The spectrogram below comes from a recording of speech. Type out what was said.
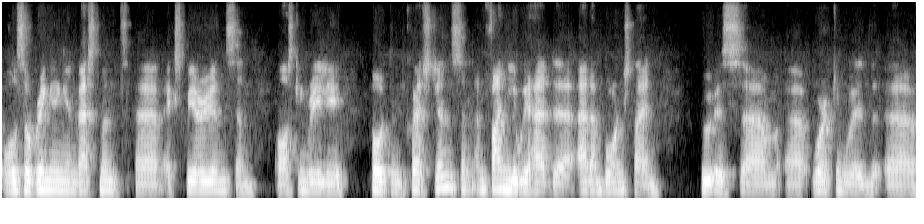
also bringing investment experience and asking really potent questions. And, and finally, we had uh, Adam Bornstein, who is um, uh, working with uh,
